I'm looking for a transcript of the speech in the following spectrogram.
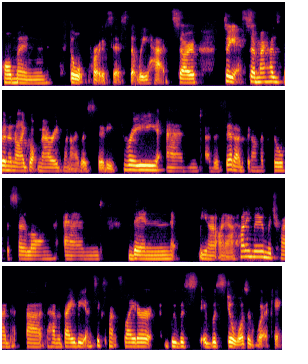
common thought process that we had. So, so yes, yeah, so my husband and I got married when I was 33, and as I said, I'd been on the pill for so long, and then you know, on our honeymoon, we tried uh, to have a baby, and six months later, we was it was still wasn't working.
